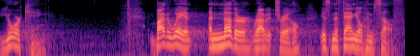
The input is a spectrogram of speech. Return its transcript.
your king? By the way, another rabbit trail is Nathanael himself.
